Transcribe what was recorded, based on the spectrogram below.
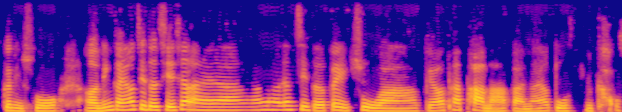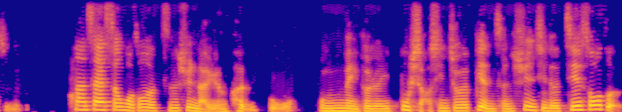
跟你说，呃，灵感要记得写下来啊，要记得备注啊，不要太怕麻烦啊，要多思考什么的。那在生活中的资讯来源很多，我们每个人一不小心就会变成讯息的接收者，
